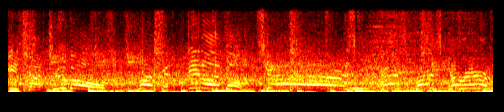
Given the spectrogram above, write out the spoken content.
He's got two goals. Larkin in on goal. Scores! His first career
